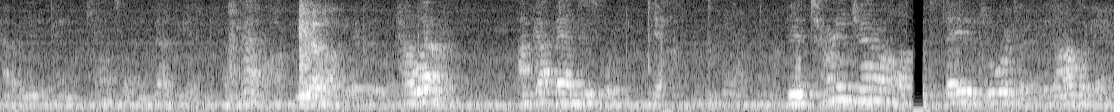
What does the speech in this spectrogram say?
have an independent counsel investigate this matter. However, I've got bad news for you. Yeah. The Attorney General of the state of Georgia is obligated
